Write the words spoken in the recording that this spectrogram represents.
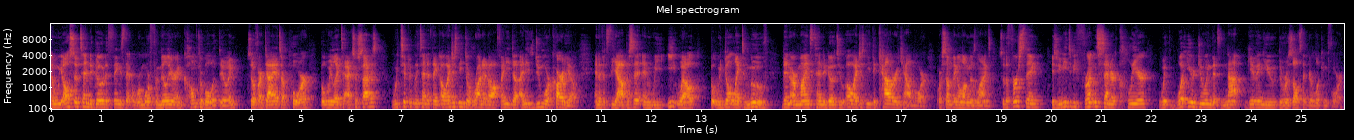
And we also tend to go to things that we're more familiar and comfortable with doing. So if our diets are poor, but we like to exercise, we typically tend to think, oh, I just need to run it off. I need to, I need to do more cardio. And if it's the opposite and we eat well, but we don't like to move, then our minds tend to go to, oh, I just need to calorie count more or something along those lines. So the first thing is you need to be front and center, clear with what you're doing that's not giving you the results that you're looking for.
